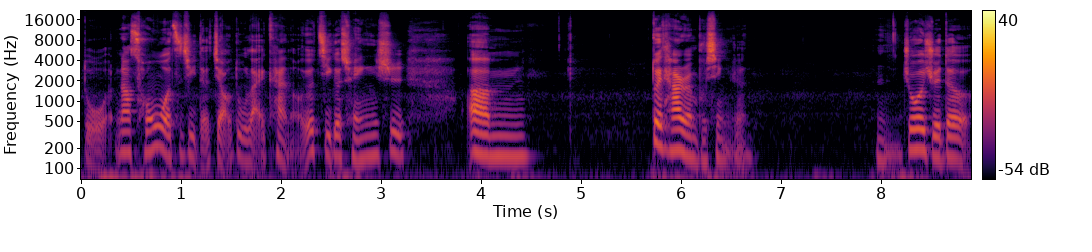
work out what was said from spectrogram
多。那从我自己的角度来看哦，有几个成因是，嗯，对他人不信任，嗯，就会觉得。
